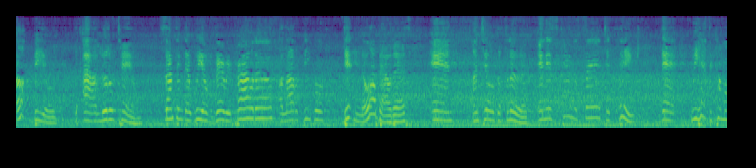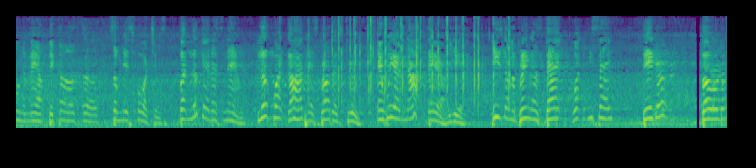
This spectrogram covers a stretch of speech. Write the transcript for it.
upbuild our little town. Something that we are very proud of. A lot of people didn't know about us and until the flood. And it's kind of sad to think that we had to come on the map because of some misfortunes. But look at us now. Look what God has brought us through. And we are not there yet. He's going to bring us back, what do we say? Bigger, bolder,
